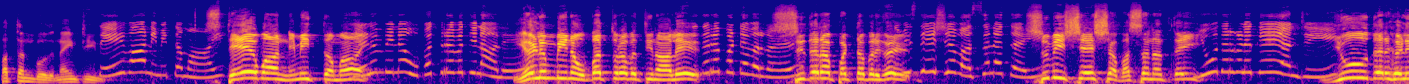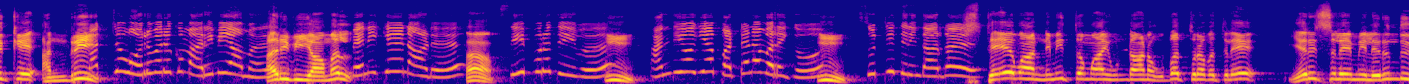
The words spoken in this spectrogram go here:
பத்தொன்பது நைன்டீன் தேவா நிமித்தமாய் தேவான் நிமித்தமாய் எழும்பின உபத்திரவத்தினாலே எழும்பின உபத்திரவத்தினாலே சிதறப்பட்டவர்கள் சிதறப்பட்டவர்கள் விசேஷ வசனத்தை சுவிசேஷ வசனத்தை யூதர்களுக்கே அன்றி யூதர்களுக்கே அன்றி மற்ற ஒருவருக்கும் அறிவியாமல் அறிவியாமல் பெனிக்கே நாடு ஆ, சீப்புரு தீவு ம். அந்தியோகியா பட்டணம் வரைக்கும். சுற்றி திரிந்தார்கள் ஸ்தேவான் நிமித்தமாய் உண்டான உபத்திரவத்திலே எருசலேமில் இருந்து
